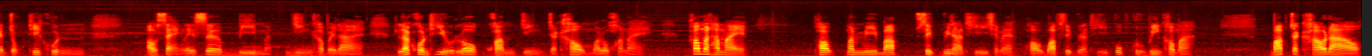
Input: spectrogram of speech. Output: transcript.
กระจกที่คุณเอาแสงเลเซอร์บีมยิงเข้าไปได้ แล้วคนที่อยู่โลกความจริงจะเข้ามาโลกข้างใน เข้ามาทำไมพอมันมีบัฟ10วินาทีใช่ไหมพอบัฟ10วินาทีปุ๊บคุณวิ่งเข้ามา บัฟจะเคาน์ดาวน์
